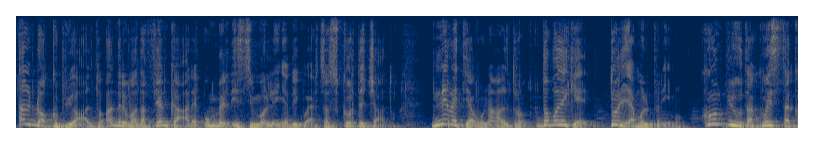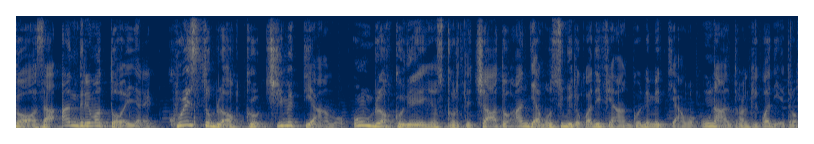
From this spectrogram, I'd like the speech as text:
Al blocco più alto andremo ad affiancare un bellissimo legno di quercia scortecciato. Ne mettiamo un altro, dopodiché togliamo il primo. Compiuta questa cosa andremo a togliere questo blocco, ci mettiamo un blocco di legno scortecciato, andiamo subito qua di fianco, ne mettiamo un altro anche qua dietro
